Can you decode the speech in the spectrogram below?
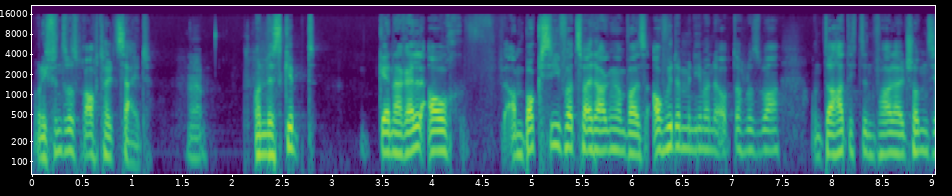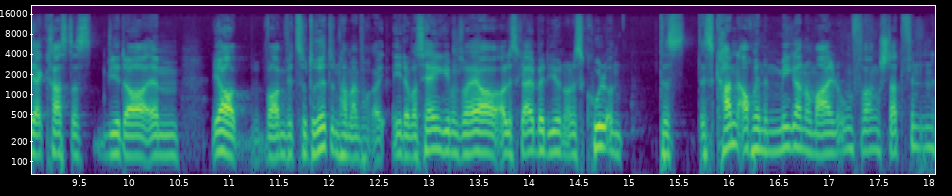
und ich finde, sowas braucht halt Zeit. Ja. Und es gibt generell auch am Boxy vor zwei Tagen war es auch wieder mit jemandem, der obdachlos war. Und da hatte ich den Fall halt schon sehr krass, dass wir da, ähm, ja, waren wir zu dritt und haben einfach jeder was hergegeben und so, ja, alles geil bei dir und alles cool. Und das, das kann auch in einem mega normalen Umfang stattfinden.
